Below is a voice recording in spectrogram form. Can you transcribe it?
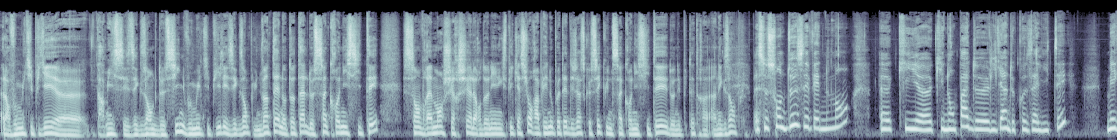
Alors vous multipliez, euh, parmi ces exemples de signes, vous multipliez les exemples, une vingtaine au total de synchronicités, sans vraiment chercher à leur donner une explication. Rappelez-nous peut-être déjà ce que c'est qu'une synchronicité, donnez peut-être un, un, exemple. Ce sont deux événements euh, qui, euh, qui n'ont pas de lien de causalité, mais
